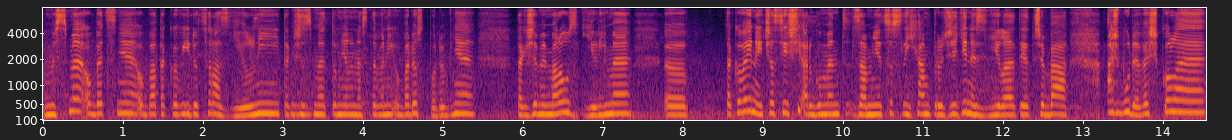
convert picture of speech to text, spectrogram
My jsme obecně oba takový docela sdílný, takže jsme to měli nastavený oba dost podobně, takže my malou sdílíme. E, takový nejčastější argument za mě, co slýchám, proč děti nezdílet, je třeba, až bude ve škole,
